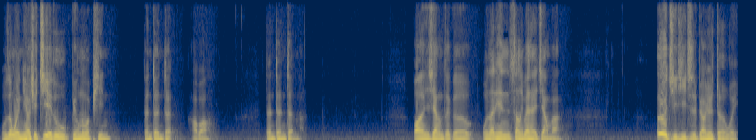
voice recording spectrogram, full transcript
我认为你要去介入，不用那么拼，等等等，好不好？等等等嘛。包含像这个，我那天上礼拜才讲吧，二级体指标就是德维，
